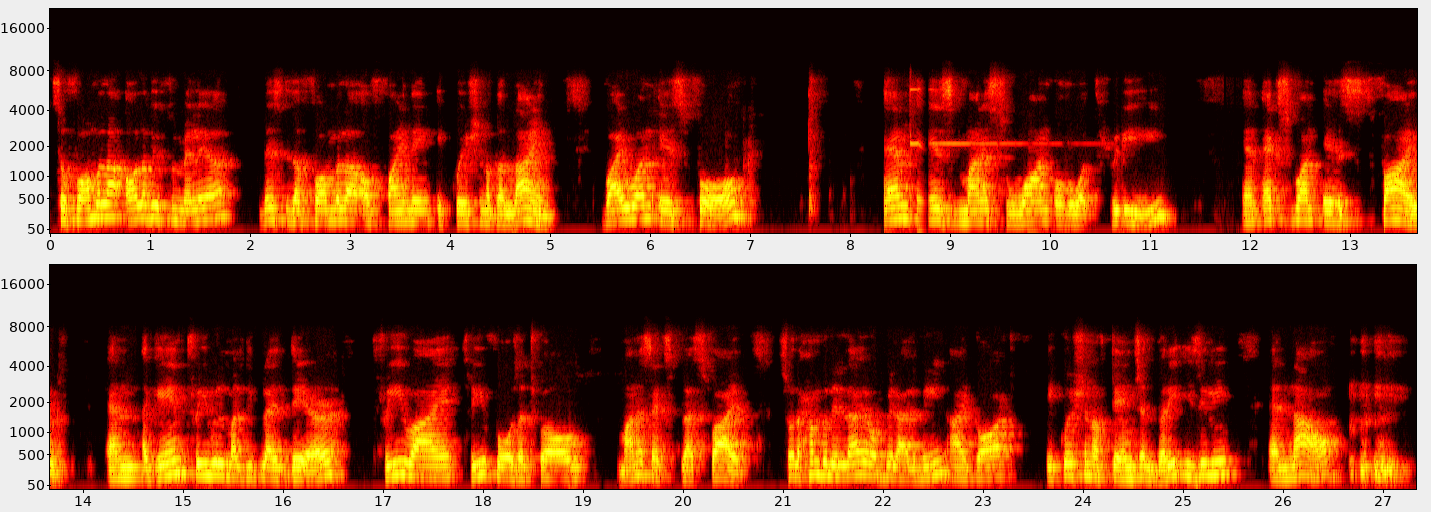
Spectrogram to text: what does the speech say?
So formula, all of you familiar, this is the formula of finding equation of the line. y1 is 4, m is minus 1 over 3, and x1 is 5. And again, 3 will multiply there. 3y, 3 4s are 12, minus x plus 5. So alhamdulillah rabbil alameen, I got equation of tangent very easily. And now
